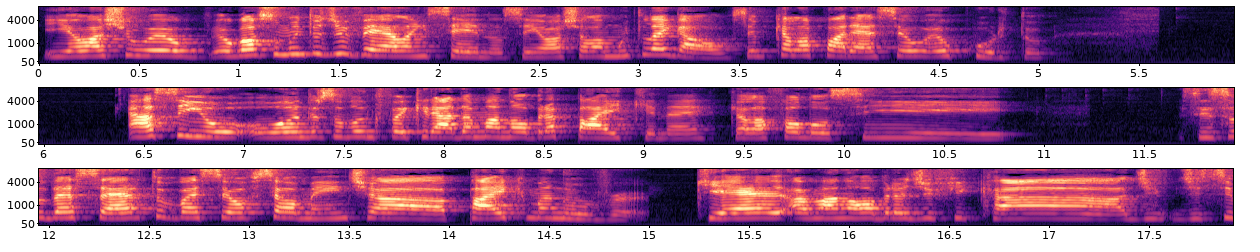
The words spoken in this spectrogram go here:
E eu acho, eu, eu gosto muito de ver ela em cena, assim, eu acho ela muito legal. Sempre que ela aparece, eu, eu curto. Assim, o, o Anderson falando que foi criada a manobra Pike, né? Que ela falou, se. Se isso der certo, vai ser oficialmente a Pike Maneuver. Que é a manobra de ficar. de, de se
